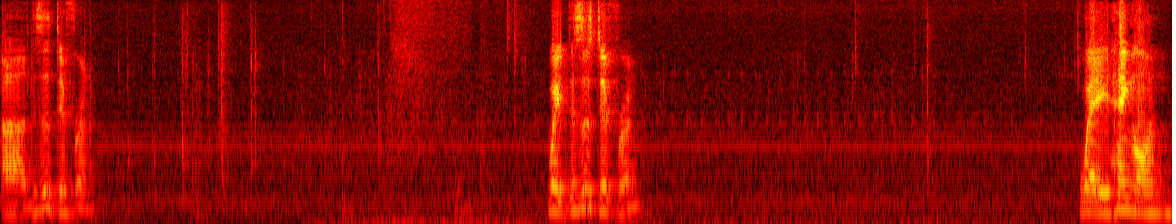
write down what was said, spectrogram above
Uh, this is different. Wait, this is different. Wait, hang on.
